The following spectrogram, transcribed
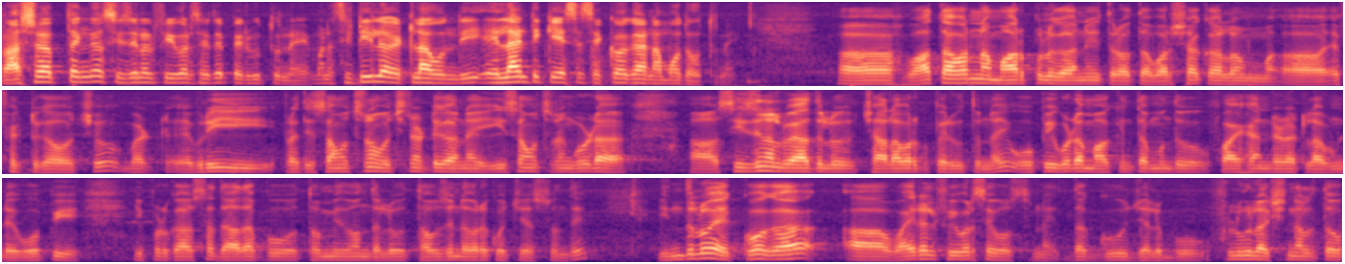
రాష్ట్ర వ్యాప్తంగా సీజనల్ ఫీవర్స్ అయితే పెరుగుతున్నాయి. మన సిటీలో ఎట్లా ఉంది? ఎలాంటి కేసెస్ ఎక్కువగా నమోదవుతున్నాయి? వాతావరణ మార్పులు కానీ తర్వాత వర్షాకాలం ఎఫెక్ట్ కావచ్చు బట్ ఎవ్రీ ప్రతి సంవత్సరం వచ్చినట్టుగానే ఈ సంవత్సరం కూడా సీజనల్ వ్యాధులు చాలా వరకు పెరుగుతున్నాయి. ఓపీ కూడా మాకు ఇంతకుముందు ఫైవ్ హండ్రెడ్ అట్లా ఉండే ఓపీ ఇప్పుడు కాస్త దాదాపు తొమ్మిది వందలు థౌజండ్ వరకు వచ్చేస్తుంది. ఇందులో ఎక్కువగా వైరల్ ఫీవర్సే వస్తున్నాయి. దగ్గు జలుబు ఫ్లూ లక్షణాలతో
